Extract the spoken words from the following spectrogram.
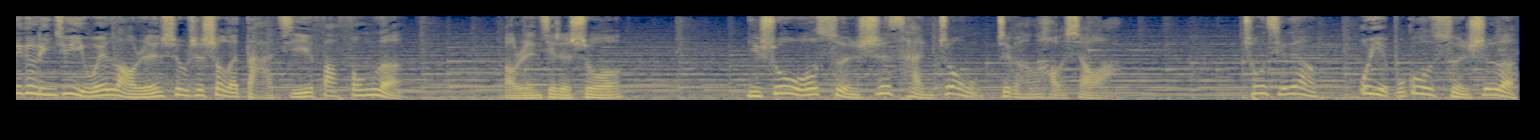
那个邻居以为老人是不是受了打击发疯了？老人接着说：“你说我损失惨重，这个很好笑啊！充其量我也不过损失了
